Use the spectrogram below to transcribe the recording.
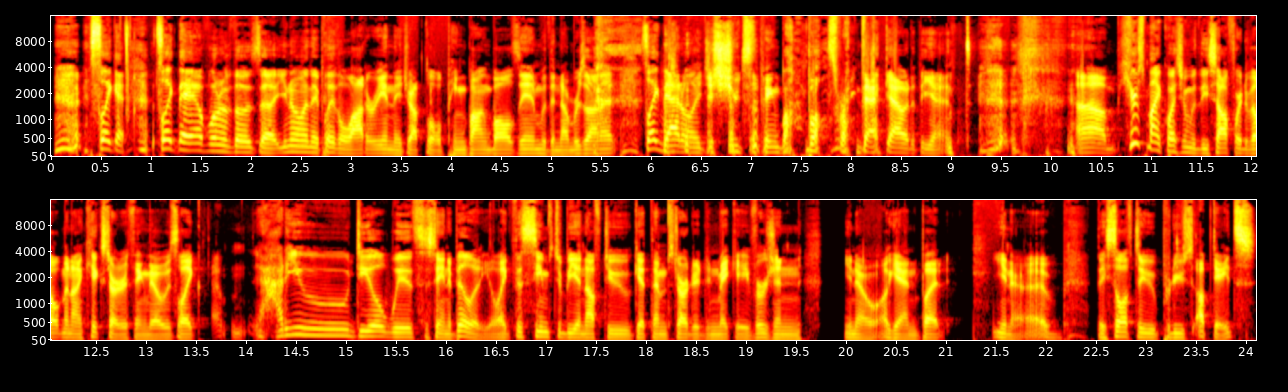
it's like a, it's like they have one of those. Uh, you know when they play the lottery and they drop the little ping pong balls in with the numbers on it. It's like that only just shoots the ping pong balls right back out at the end. um, here's my question with the software development on Kickstarter thing though: is like, um, how do you deal with sustainability? Like this seems to be enough to get them started and make a version. You know, again, but you know they still have to produce updates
